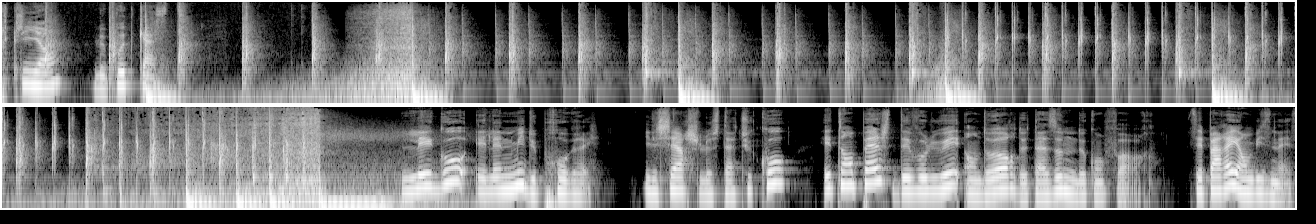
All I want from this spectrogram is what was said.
Client, le podcast. L'ego est l'ennemi du progrès. Il cherche le statu quo et t'empêche d'évoluer en dehors de ta zone de confort. C'est pareil en business.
